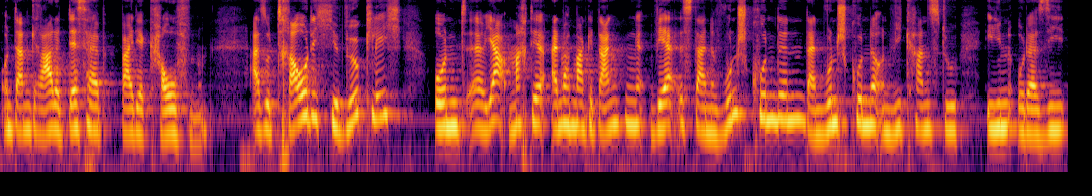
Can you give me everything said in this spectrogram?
und dann gerade deshalb bei dir kaufen. Also trau dich hier wirklich und äh, ja, mach dir einfach mal Gedanken, wer ist deine Wunschkundin, dein Wunschkunde und wie kannst du ihn oder sie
